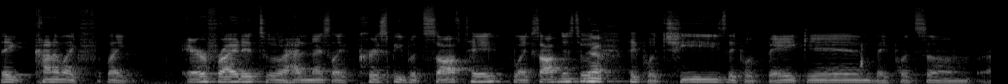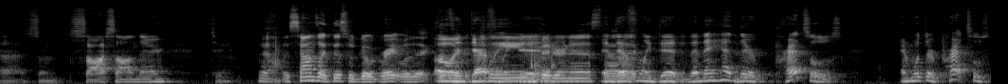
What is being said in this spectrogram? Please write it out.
They kind of like like air fried it to it had a nice like crispy but soft taste like softness to it. Yeah. They put cheese, they put bacon, they put some uh, some sauce on there. Dude, Yeah, it sounds like this would go great with it. Oh, it like a definitely clean did. bitterness. It that, like- definitely did. And then they had their pretzels, and with their pretzels,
